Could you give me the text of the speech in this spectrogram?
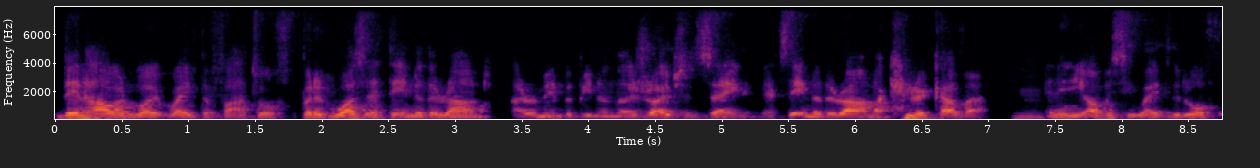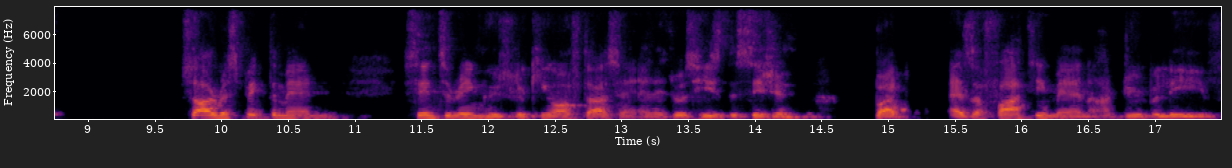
then Howard waved the fight off. But it was at the end of the round. I remember being on those ropes and saying, That's the end of the round. I can recover. Mm. And then he obviously waved it off. So I respect the man centering who's looking after us, and it was his decision. But as a fighting man, I do believe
